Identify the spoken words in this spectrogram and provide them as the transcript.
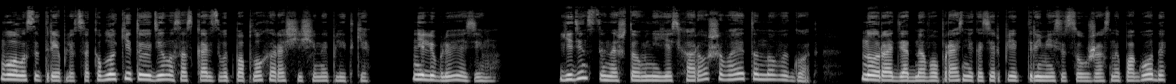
Волосы треплются, каблуки то и дело соскальзывают по плохо расчищенной плитке. Не люблю я зиму. Единственное, что в ней есть хорошего, — это Новый год. Но ради одного праздника терпеть три месяца ужасной погоды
